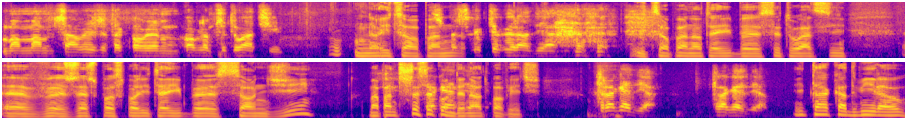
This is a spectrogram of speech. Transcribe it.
mam, mam cały, że tak powiem, ogląd sytuacji No i co z pan, perspektywy radia. i co pan o tej e, sytuacji e, w Rzeczpospolitej e, sądzi? Ma pan trzy sekundy Tragedia. na odpowiedź. Tragedia. Tragedia. I tak admirał,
